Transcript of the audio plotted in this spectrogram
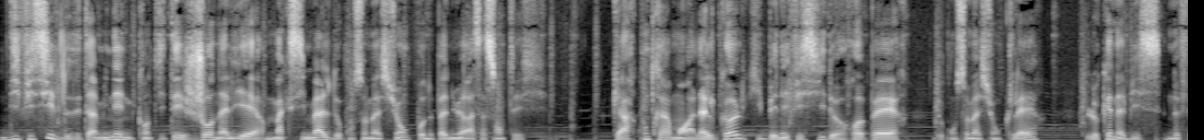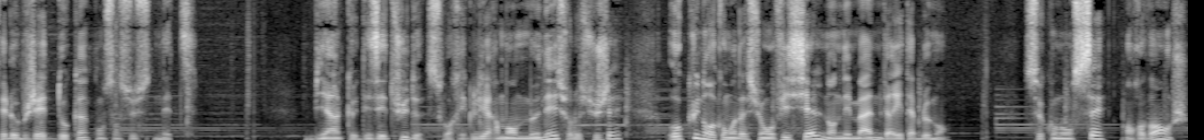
Difficile de déterminer une quantité journalière maximale de consommation pour ne pas nuire à sa santé. Car contrairement à l'alcool qui bénéficie de repères de consommation clairs, le cannabis ne fait l'objet d'aucun consensus net. Bien que des études soient régulièrement menées sur le sujet, aucune recommandation officielle n'en émane véritablement. Ce que l'on sait, en revanche,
